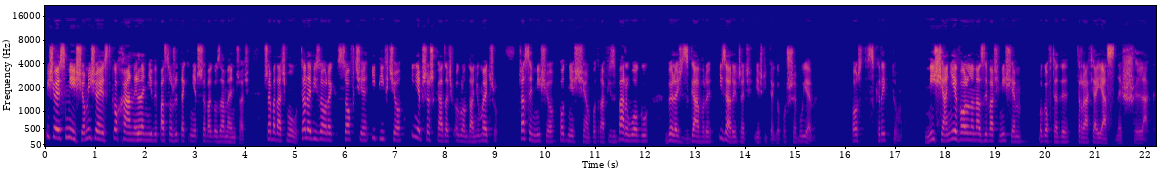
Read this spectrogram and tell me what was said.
Misio jest misio, misio jest kochany, leniwy pasożytek i nie trzeba go zamęczać. Trzeba dać mu telewizorek, sofcie i piwcio i nie przeszkadzać w oglądaniu meczu. Czasem misio podnieść się potrafi z barłogu, wyleźć z gawry i zaryczeć, jeśli tego potrzebujemy. Postscriptum. Misia nie wolno nazywać misiem, bo go wtedy trafia jasny szlak.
